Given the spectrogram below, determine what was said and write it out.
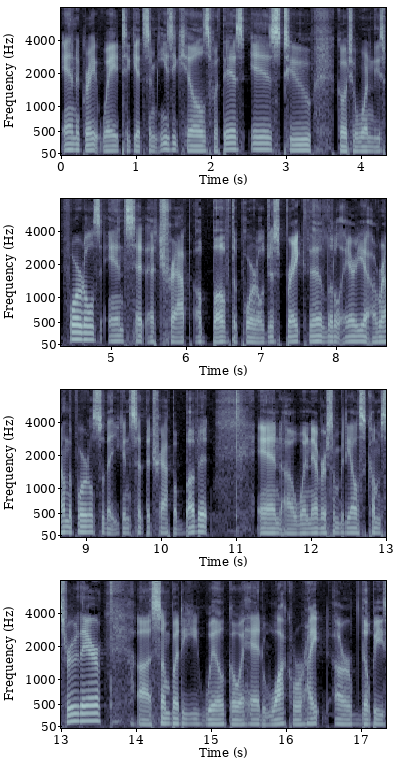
And a great way to get some easy kills with this is to go to one of these portals and set a trap above the portal. Just break the little area around the portal so that you can set the trap above it. And uh, whenever somebody else comes through there, uh, somebody will go ahead, walk right, or they'll be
